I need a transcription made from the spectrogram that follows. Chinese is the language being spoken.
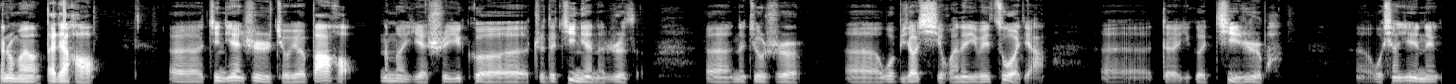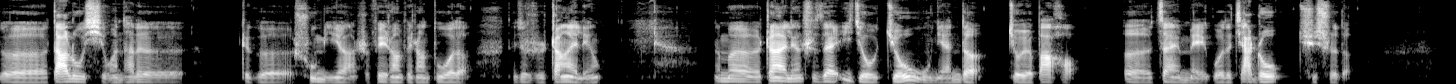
听众朋友，大家好。呃，今天是九月八号，那么也是一个值得纪念的日子。呃，那就是呃我比较喜欢的一位作家呃的一个忌日吧。呃，我相信那个大陆喜欢他的这个书迷啊是非常非常多的，那就是张爱玲。那么张爱玲是在一九九五年的九月八号，呃，在美国的加州去世的。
